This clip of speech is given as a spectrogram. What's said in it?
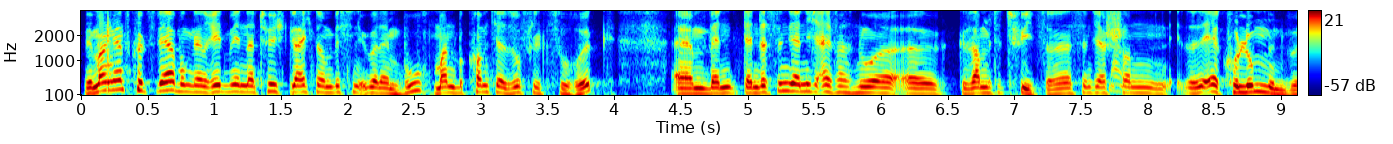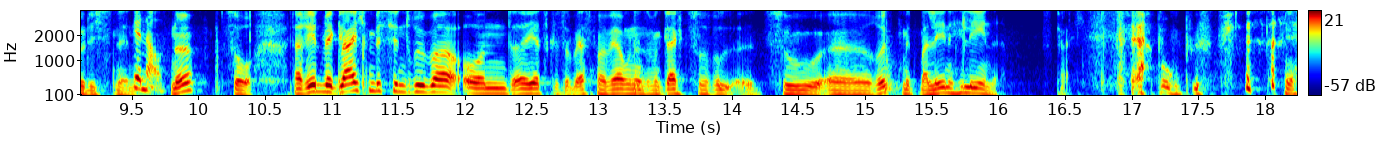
Wir machen ganz kurz Werbung, dann reden wir natürlich gleich noch ein bisschen über dein Buch. Man bekommt ja so viel zurück. Ähm, wenn, denn das sind ja nicht einfach nur äh, gesammelte Tweets, sondern das sind ja schon das sind eher Kolumnen, würde ich es nennen. Genau. Ne? So, da reden wir gleich ein bisschen drüber und äh, jetzt gibt es aber erstmal Werbung, dann sind wir gleich zu, äh, zurück mit Marlene Helene. Bis gleich. Werbung. Ja.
